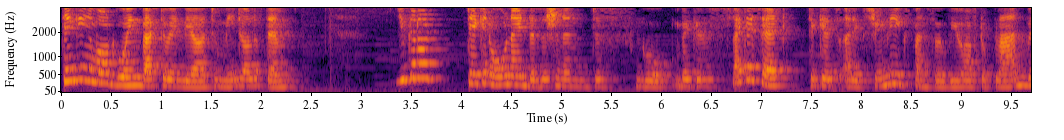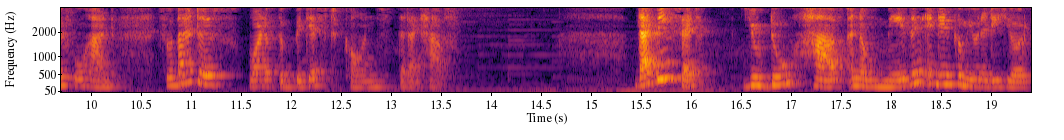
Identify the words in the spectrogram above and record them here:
thinking about going back to India to meet all of them, you cannot take an overnight decision and just go because like I said, tickets are extremely expensive. You have to plan beforehand. So that is one of the biggest cons that I have. That being said, you do have an amazing Indian community here.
